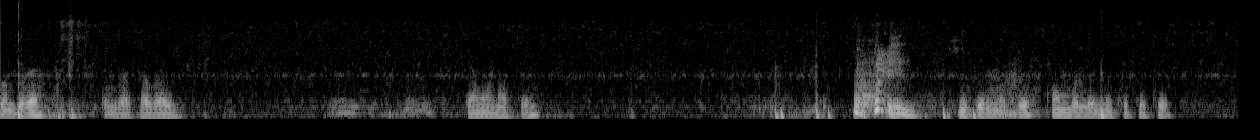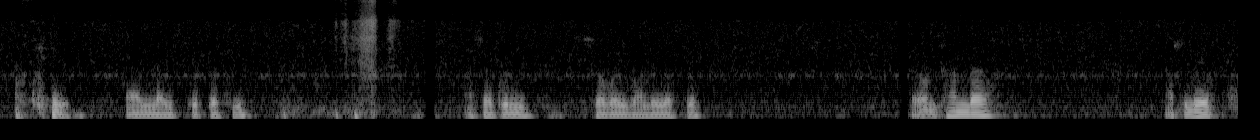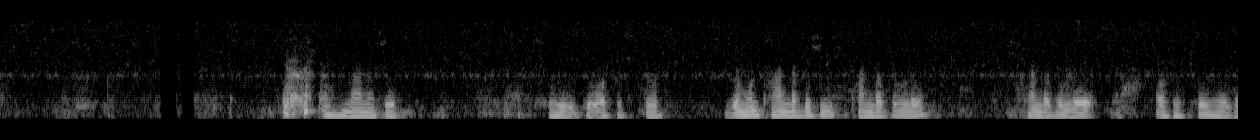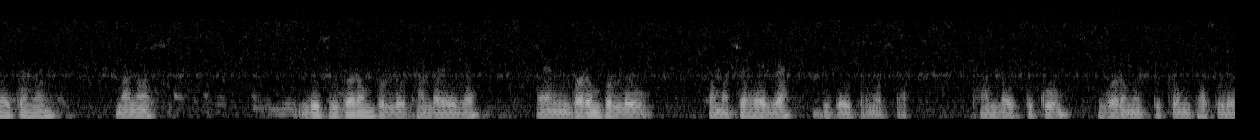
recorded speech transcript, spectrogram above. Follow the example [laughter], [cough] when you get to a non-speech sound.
বন্ধুরা, তোমরা সবাই কেমন আছো? শীতের মধ্যে কম্বলের নিচে থেকে আজকে লাইভ করতেছি। আশা করি সবাই ভালোই আছে। কারণ ঠান্ডা আসলে মানুষের শরীরকে অসুস্থ, যেমন ঠান্ডা বেশি, ঠান্ডা পড়লে ঠান্ডা পড়লে অসুস্থ হয়ে যায় তেমন। মানুষ বেশি গরম পড়লেও ঠান্ডা হয়ে যায় গরম পড়লেও সমস্যা হয়ে যায়, দুটোই সমস্যা। ঠান্ডা একটু কম, গরম একটু কম থাকলে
